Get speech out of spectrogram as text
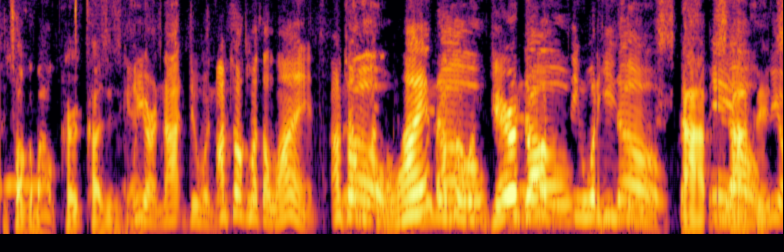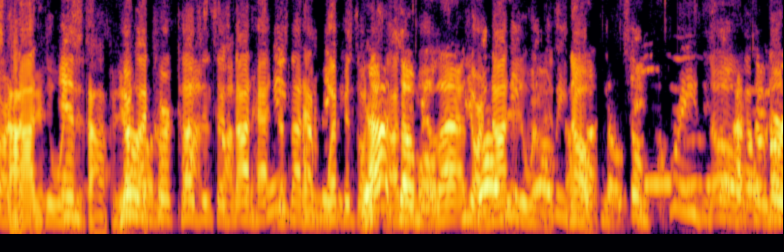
to talk about Kirk Cousins game. We are not doing this. I'm talking about the Lions. I'm talking about the Lions. I'm talking about Jared Goff and seeing what he's no. doing. Stop, stop it, we are not doing this. stop it. You're like Kirk Cousins stop. does not We have ain't does not have weapons on his side of the ball. We are not doing this. Be No, Some crazy No, stuff. no, no,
